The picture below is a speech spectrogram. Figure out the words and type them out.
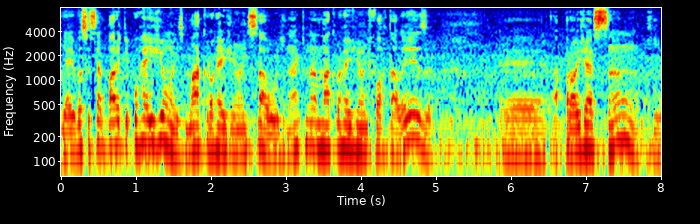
E aí você separa aqui por regiões, macro-regiões de saúde. Né? Aqui na macro-região de Fortaleza, é, a projeção que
